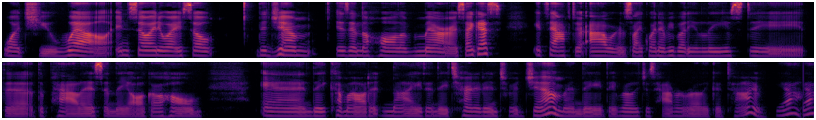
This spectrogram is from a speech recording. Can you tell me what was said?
what you will. And so anyway, so the gym is in the Hall of Mirrors. I guess it's after hours, like when everybody leaves the, the, the palace and they all go home and they come out at night and they turn it into a gym and they, they really just have a really good time. Yeah. Yeah.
